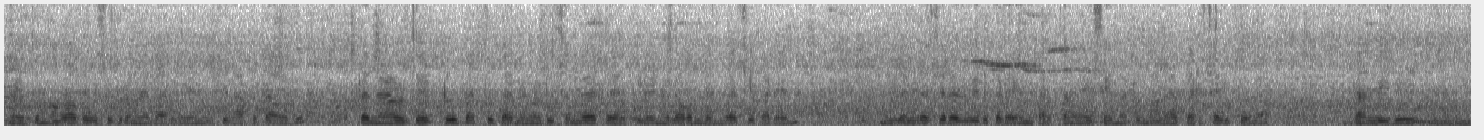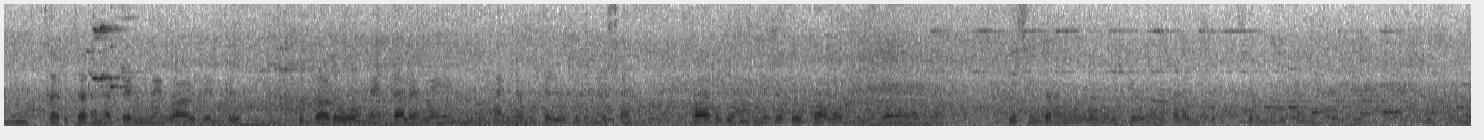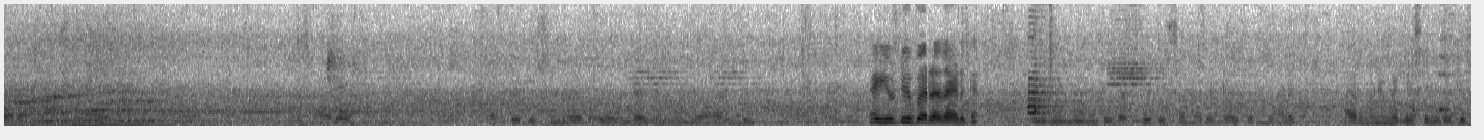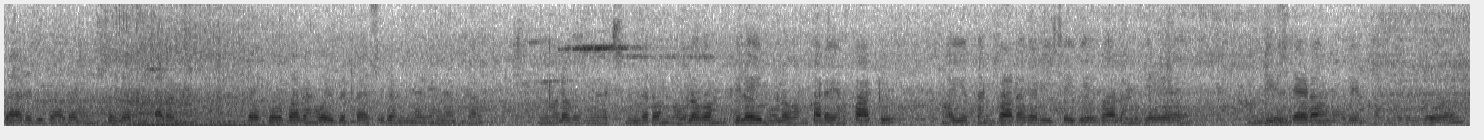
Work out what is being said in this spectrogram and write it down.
நேற்று மகாகவி சுப்பிரமணிய பாரதியின் நூற்றி நாற்பத்தாவது பிறந்த நாளுக்கு எட்டு பத்து பதினொன்று டிசம்பர் கிளை நூலகம் தென்காசி கடையன் தென்காசி ரகுவீடு கடையன் கருத்தரங்க இசை மற்றும் மாணவர் பரிசளிப்பு விழா எட்டாம் தேதி கருத்தரங்க பெண்மை வாழ்வென்று கூத்தாடுவோமே தலைமை பஞ்சமி தெளிவு புதுமை சார் பாரதி ஆன்மீக பேச்சாளர் நிலையம் சுந்தரம் நூலகம் கிளை கடன் சிறு தமிழ் தமிழ்ச்செல்வி சுந்தரம் பத்து டிசம்பர் ரெண்டாயிரத்தி நாலு ஆறு மணி யூடியூபர் தான் நானூற்றி பத்து டிசம்பர் ரெண்டாயிரத்தி நாலு ஆறு மணி மெல்லிசை நிகழ்ச்சி பாரதி பாடலும் சுழலும் கலனும் கோபாலம் ஓய்வு பெற்ற ஆசிரியர் முன்னணி நல்லா நூலகம் சுந்தரம் நூலகம் கிளை நூலகம் கடையம் பாட்டு ஐயப்பன் பாடகர் இசை தேவாலயம் ஜெய இங்கே எந்த இடம் கலந்துருந்தார்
